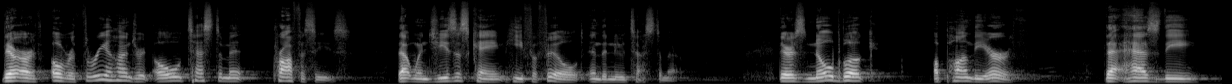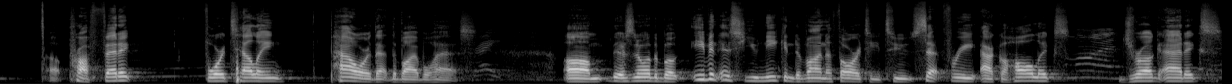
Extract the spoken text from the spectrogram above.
There are over 300 Old Testament prophecies that when Jesus came, he fulfilled in the New Testament. There's no book upon the earth that has the uh, prophetic foretelling power that the Bible has. Um, there's no other book. Even its unique and divine authority to set free alcoholics, drug addicts,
